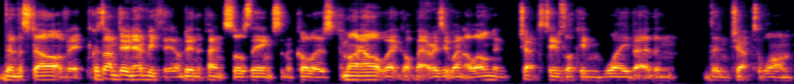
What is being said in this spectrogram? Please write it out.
than the start of it because I'm doing everything. I'm doing the pencils, the inks, and the colours. My artwork got better as it went along, and chapter two is looking way better than than chapter one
